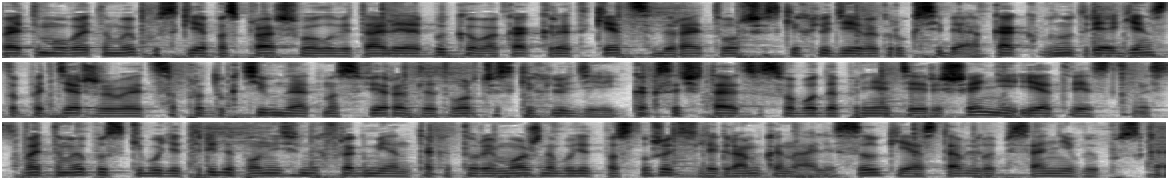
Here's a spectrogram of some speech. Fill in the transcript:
Поэтому в этом выпуске я поспрашивал у Виталия Быкова, как Red Cat собирает творческих людей вокруг себя, как внутри агентства поддерживается продуктивная атмосфера для творческих людей, как сочетаются свобода принятия решений и ответственность. В этом выпуске будет три дополнительных фрагмента, которые можно будет послушать в телеграм-канале. Ссылки я оставлю в описании выпуска.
